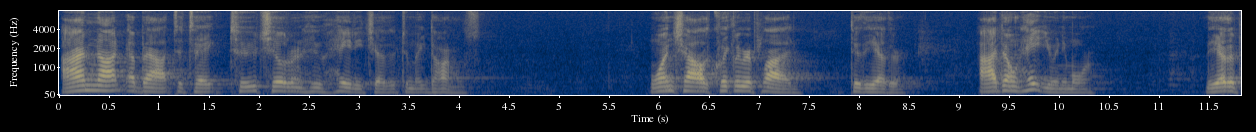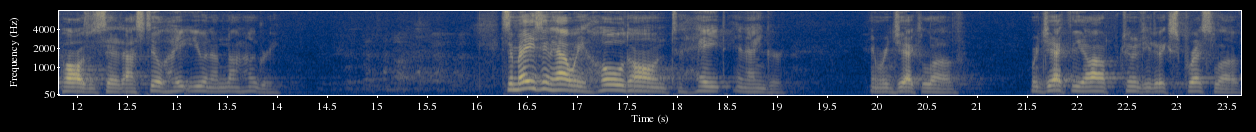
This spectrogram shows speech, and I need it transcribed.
I'm not about to take two children who hate each other to McDonald's. One child quickly replied to the other, I don't hate you anymore. The other paused and said, I still hate you and I'm not hungry. It's amazing how we hold on to hate and anger and reject love, reject the opportunity to express love,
